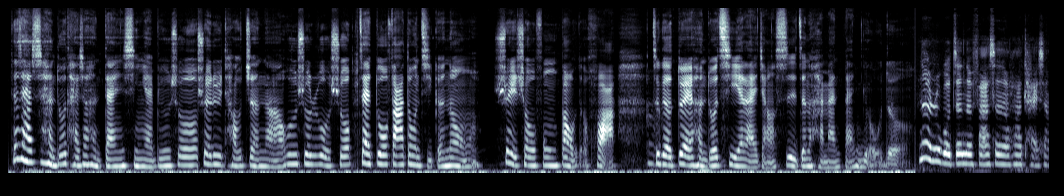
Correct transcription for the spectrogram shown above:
但是还是很多台商很担心哎、欸，比如说税率调整啊，或者说如果说再多发动几个那种。税收风暴的话，这个对很多企业来讲是真的还蛮担忧的。那如果真的发生的话，台商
